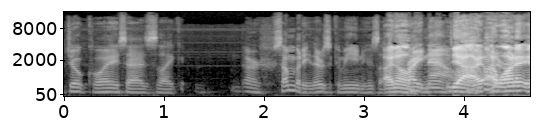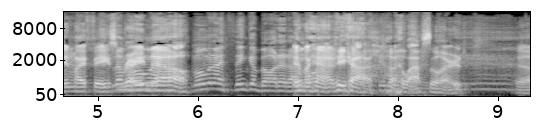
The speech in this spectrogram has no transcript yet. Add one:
Jo Koy says like or somebody there's a comedian who's like I know. right now. Yeah, I, I want it in now. my face The right moment, now. The moment I think about it, I In my hand. it. Yeah, I laugh so hard. Yeah.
